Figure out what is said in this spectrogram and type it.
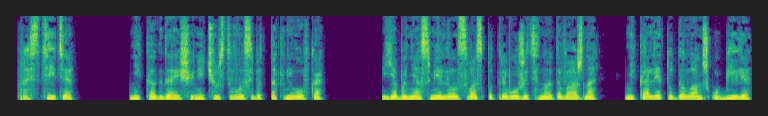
Простите. Никогда еще не чувствовала себя так неловко. Я бы не осмелилась вас потревожить, но это важно. Николетту де Ланж убили.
